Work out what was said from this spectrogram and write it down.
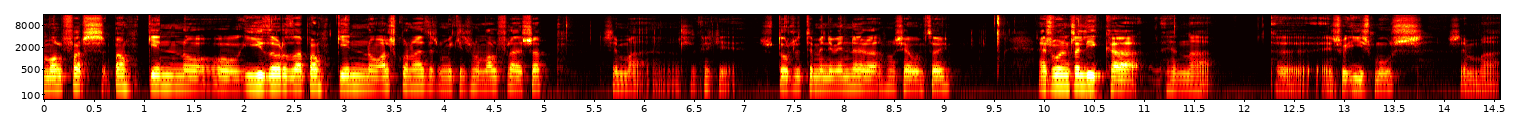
málfarsbankin og, og íðorðabankin og alls konar þetta er mikil svona málfræði söfn sem að alltaf kannski stór hluti minni vinnu er að sjá um þau. En svo er alltaf líka hérna uh, eins og Ísmús sem að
